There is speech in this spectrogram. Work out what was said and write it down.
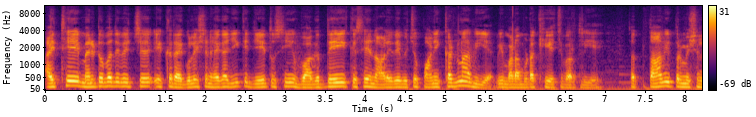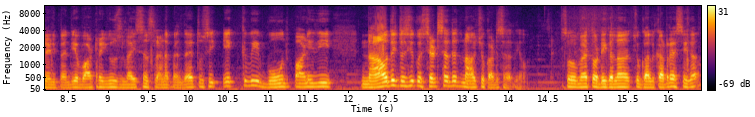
ਇੱਥੇ ਮੈਨੀਟੋਬਾ ਦੇ ਵਿੱਚ ਇੱਕ ਰੈਗੂਲੇਸ਼ਨ ਹੈਗਾ ਜੀ ਕਿ ਜੇ ਤੁਸੀਂ ਵਗਦੇ ਕਿਸੇ ਨਾਲੇ ਦੇ ਵਿੱਚੋਂ ਪਾਣੀ ਕੱਢਣਾ ਵੀ ਹੈ ਵੀ ਮਾੜਾ ਮੋਟਾ ਖੇਤ 'ਚ ਵਰਤ ਲਈਏ ਤਾਂ ਤਾਂ ਵੀ ਪਰਮਿਸ਼ਨ ਲੈਣੀ ਪੈਂਦੀ ਹੈ ਵਾਟਰ ਯੂਜ਼ ਲਾਇਸੈਂਸ ਲੈਣਾ ਪੈਂਦਾ ਹੈ। ਤੁਸੀਂ ਇੱਕ ਵੀ ਬੂੰਦ ਪਾਣੀ ਦੀ ਨਾ ਉਹਦੇ ਤੁਸੀਂ ਕੋਈ ਸਿੱਟ ਸਕਦੇ ਨਾ ਉਹ 'ਚੋਂ ਕੱਢ ਸਕਦੇ ਹੋ। ਸੋ ਮੈਂ ਤੁਹਾਡੀ ਗੱਲਾਂ 'ਚੋਂ ਗੱਲ ਕਰ ਰਿਹਾ ਸੀਗਾ।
